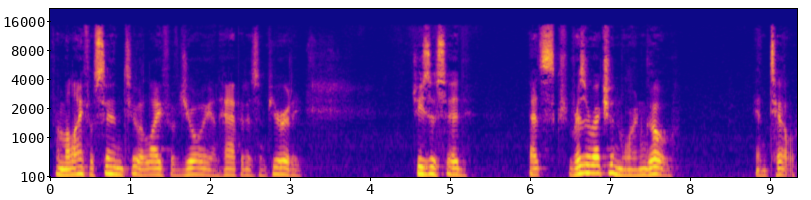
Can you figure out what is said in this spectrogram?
from a life of sin to a life of joy and happiness and purity. Jesus said, That's resurrection morn, go and tell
